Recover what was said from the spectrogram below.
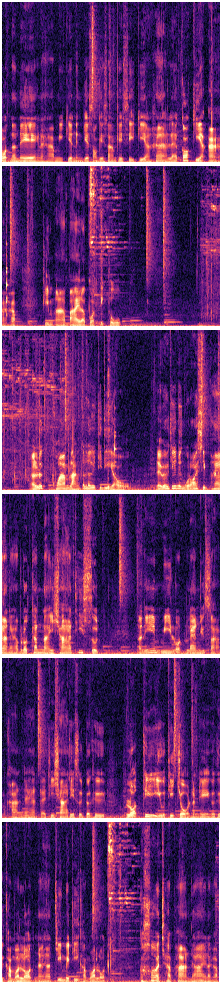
รถนั่นเองนะครับ มีเกียร์ 1 เกียร์ 2 เกียร์ 3 เกียร์ 4 เกียร์ 5 แล้วก็เกียร์ R ครับ พิมพ์ R ไปแล้วกดติ๊กถูกลึกความหลังกันเลยทีเดียว เลเวลที่ 115 นะครับ รถท่านไหนช้าที่สุด อันนี้มีรถแล่นอยู่ 3 คันนะฮะ แต่ที่ช้าที่สุดก็คือ รถที่อยู่ที่โจทย์นั่นเองก็คือคำว่ารถนะฮะจิ้มไปที่คำว่ารถก็จะผ่านได้แล้วครับ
